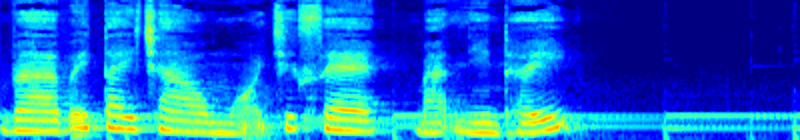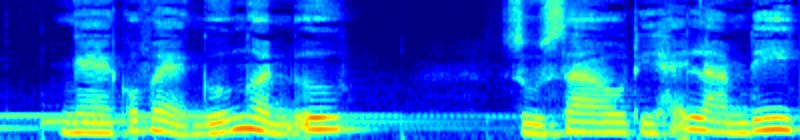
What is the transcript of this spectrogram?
và vẫy tay chào mọi chiếc xe bạn nhìn thấy. Nghe có vẻ ngớ ngẩn ư? Dù sao thì hãy làm đi.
